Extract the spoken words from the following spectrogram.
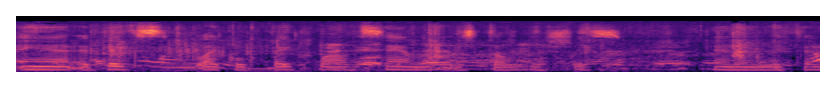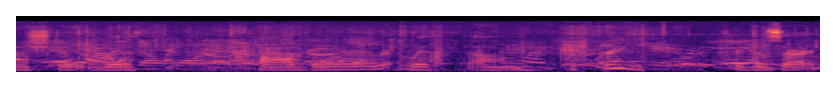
and it bakes like a baked wild salmon. It was delicious. And then they finished it with cobbler with um, with cream for dessert.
